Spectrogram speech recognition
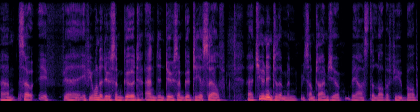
Um, so if uh, if you want to do some good and, do some good to yourself, uh, tune into them. And sometimes you'll be asked to lob a few bob,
